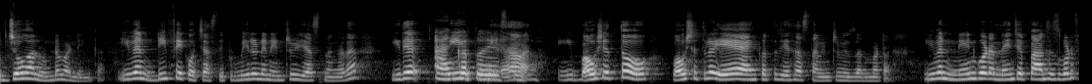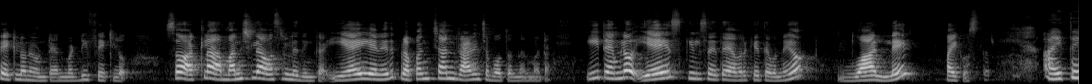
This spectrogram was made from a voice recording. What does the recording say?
ఉద్యోగాలు ఉండవండి ఇంకా. ఈవెన్ డీఫేక్ వచ్చేస్తాయి. ఇప్పుడు మీరు నేను ఇంటర్వ్యూ చేస్తున్నాం కదా ఇదే ఈ భవిష్యత్తులో భవిష్యత్తులో ఏ యాంకర్తో చేసేస్తాం ఇంటర్వ్యూస్ అనమాట ఈవెన్ నేను కూడా నేను చెప్పే ఆన్సర్స్ కూడా ఫేక్లోనే ఉంటాయి అనమాట డీ ఫేక్లో సో అట్లా మనుషులే అవసరం లేదు ఇంకా. ఏఐ అనేది ప్రపంచాన్ని రాణించబోతుంది అనమాట ఈ టైంలో ఏఐ స్కిల్స్ అయితే ఎవరికైతే ఉన్నాయో వాళ్ళే పైకి వస్తారు అయితే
